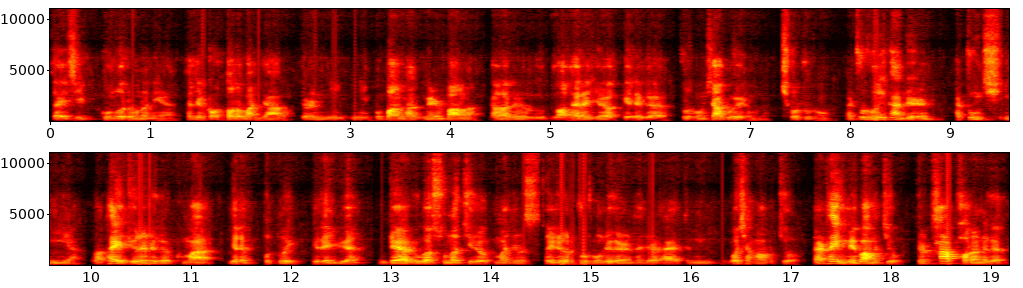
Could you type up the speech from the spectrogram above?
在一起工作这么多年，他就搞道德绑架了，就是你你不帮他，没人帮了，然后这个老太太就要给这个朱仝下跪什么的，求朱仝。朱仝一看这人。还重情义啊，是吧？他也觉得这个恐怕有点不对，有点冤。你这样如果送到冀州，恐怕就是死。所以这个朱仝这个人，他就是哎，我想办法救，但是他也没办法救，就是他跑到那个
